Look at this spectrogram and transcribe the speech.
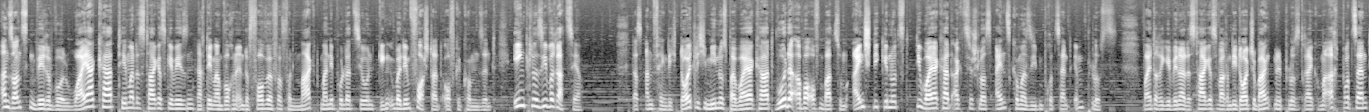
Ansonsten wäre wohl Wirecard Thema des Tages gewesen, nachdem am Wochenende Vorwürfe von Marktmanipulation gegenüber dem Vorstand aufgekommen sind, inklusive Razzia. Das anfänglich deutliche Minus bei Wirecard wurde aber offenbar zum Einstieg genutzt. Die Wirecard-Aktie schloss 1,7% im Plus. Weitere Gewinner des Tages waren die Deutsche Bank mit plus 3,8%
